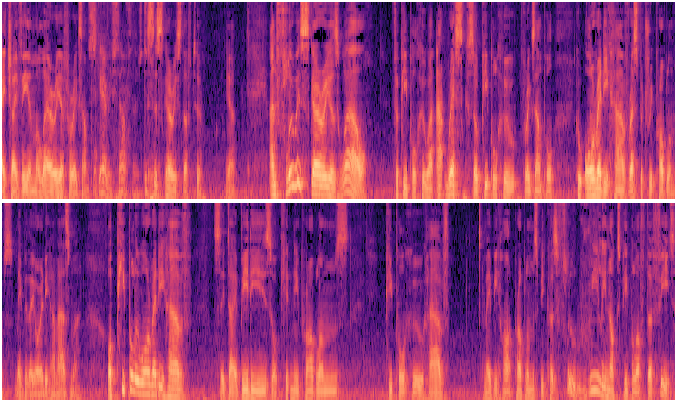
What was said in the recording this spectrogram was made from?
HIV and malaria, for example. Scary stuff, those two. This is scary stuff, too. Yeah. And flu is scary as well for people who are at risk. So, people who, for example, who already have respiratory problems, maybe they already have asthma, or people who already have say, diabetes or kidney problems, people who have maybe heart problems, because flu really knocks people off their feet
